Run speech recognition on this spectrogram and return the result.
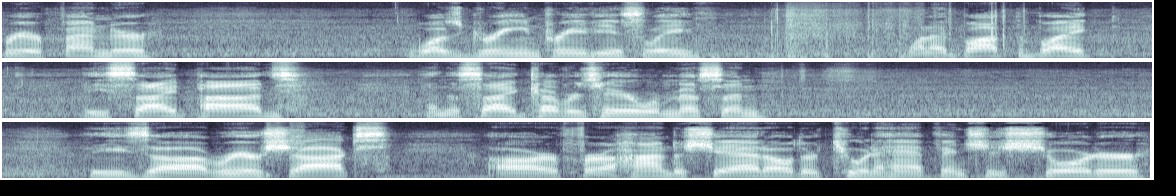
rear fender. Was green previously. When I bought the bike, these side pods and the side covers here were missing. These uh, rear shocks are for a Honda Shadow. They're two and a half inches shorter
